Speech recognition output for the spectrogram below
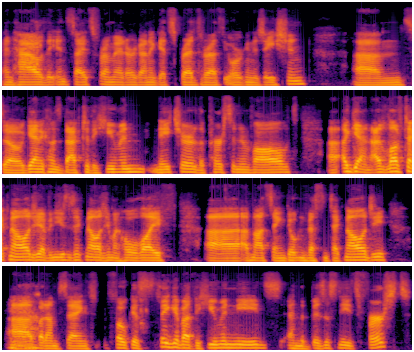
and how the insights from it are going to get spread throughout the organization um, so again, it comes back to the human nature, the person involved. Uh, again, I love technology. I've been using technology my whole life. Uh, I'm not saying don't invest in technology, uh, yeah. but I'm saying focus, think about the human needs and the business needs first,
